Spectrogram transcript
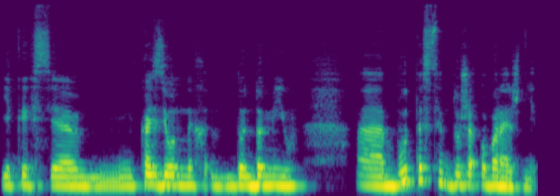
якихось казенних домів. Е, Будьте з цим дуже обережні.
